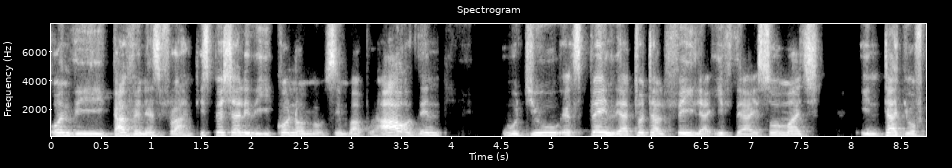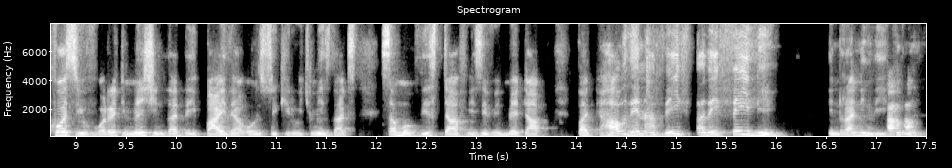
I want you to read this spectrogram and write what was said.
on the governance front, especially the economy of Zimbabwe? How then would you explain their total failure if there is so much in touch? Of course, you've already mentioned that they buy their own security, which means that some of this stuff is even made up. But how then are they are they failing in running the economy?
